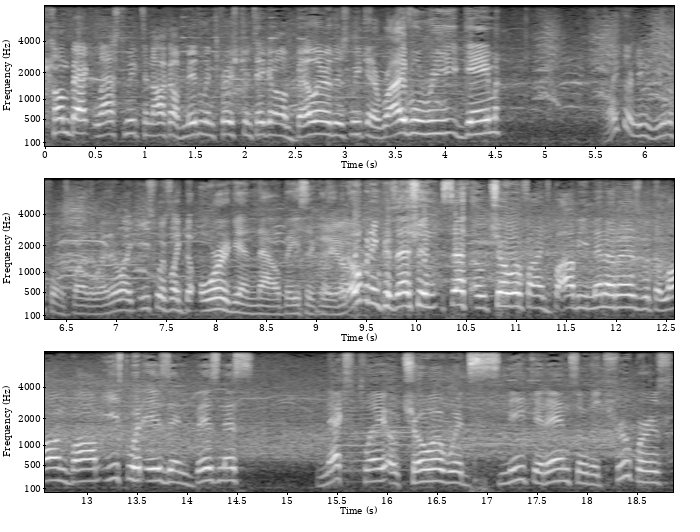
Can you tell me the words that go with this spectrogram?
comeback last week to knock off Midland Christian, taking on Bel Air this week in a rivalry game. I like their new uniforms, by the way. They're like Eastwood's like the Oregon now, basically. But opening possession, Seth Ochoa finds Bobby Menarez with the long bomb. Eastwood is in business. Next play, Ochoa would sneak it in, so the Troopers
